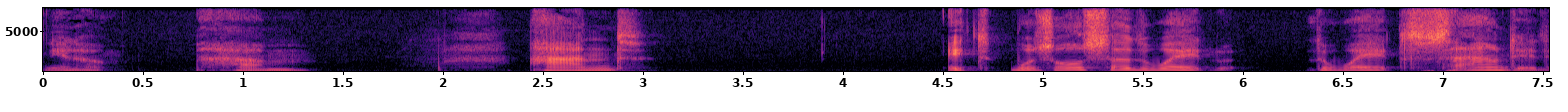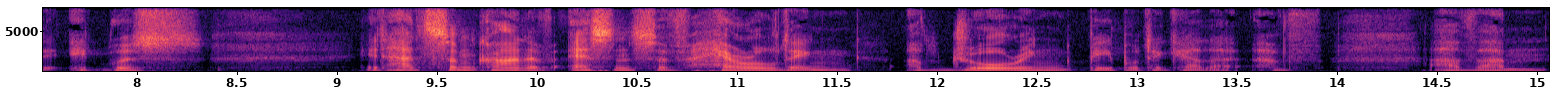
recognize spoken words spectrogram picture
you know. Um, and it was also the way it, the way it sounded. It was it had some kind of essence of heralding, of drawing people together, of of um,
